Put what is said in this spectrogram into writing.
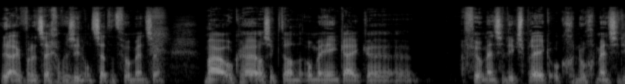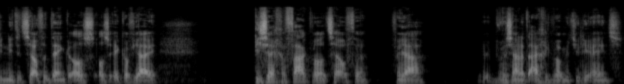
Ja, ik wil het zeggen, we zien ontzettend veel mensen. Maar ook hè, als ik dan om me heen kijk, eh, eh, veel mensen die ik spreek, ook genoeg mensen die niet hetzelfde denken als, als ik of jij, die zeggen vaak wel hetzelfde. Van ja, we zijn het eigenlijk wel met jullie eens.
